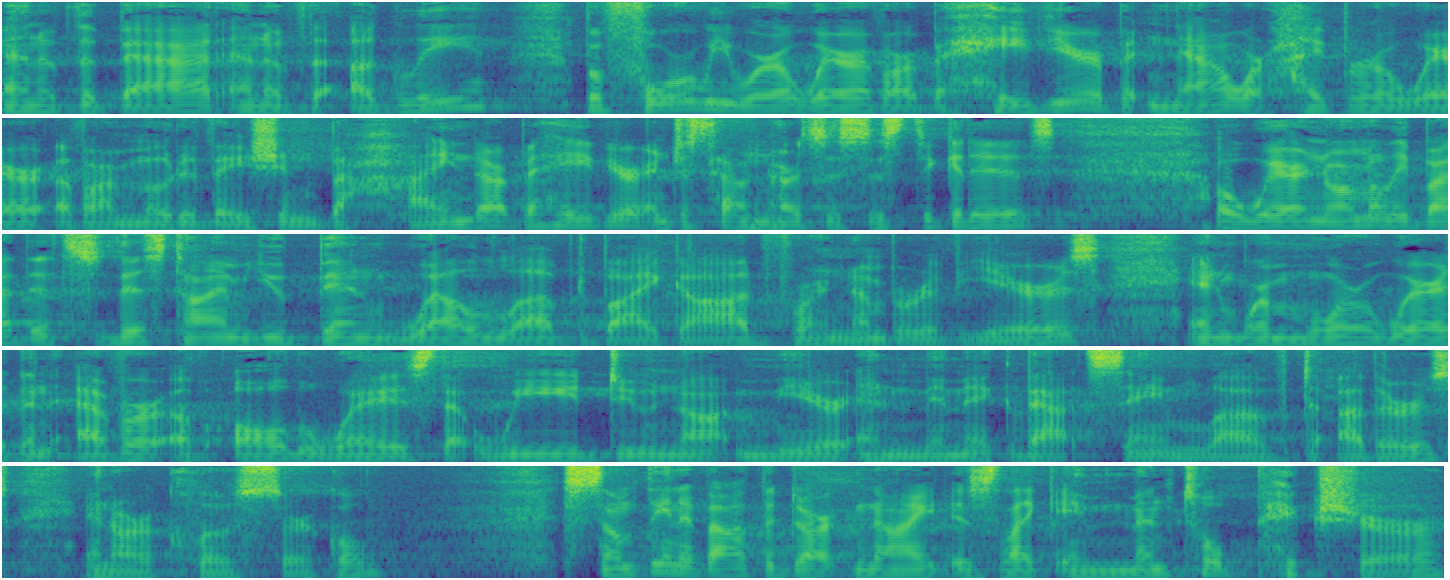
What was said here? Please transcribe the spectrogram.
and of the bad and of the ugly. Before we were aware of our behavior, but now we're hyper aware of our motivation behind our behavior and just how narcissistic it is. Aware normally by this, this time you've been well loved by God for a number of years, and we're more aware than ever of all the ways that we do not mirror and mimic that same love to others in our close circle. Something about the dark night is like a mental picture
